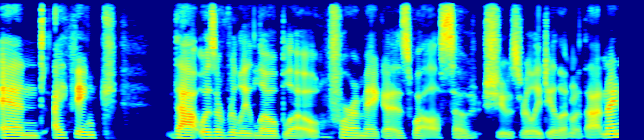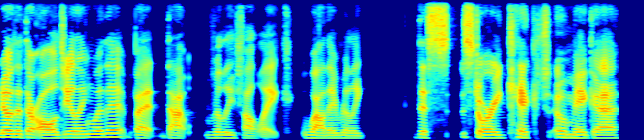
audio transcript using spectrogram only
And I think that was a really low blow for Omega as well. So she was really dealing with that. And I know that they're all dealing with it, but that really felt like wow, they really this story kicked Omega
